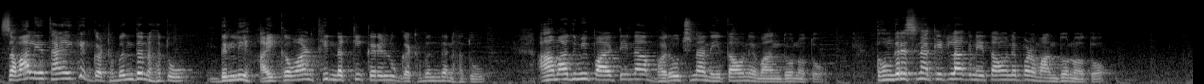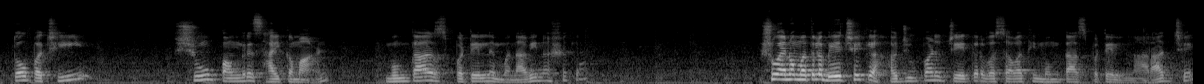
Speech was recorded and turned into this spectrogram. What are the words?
સવાલ એ થાય કે ગઠબંધન હતું, દિલ્હી હાઈકમાન્ડથી નક્કી કરેલું ગઠબંધન હતું, આમ આદમી પાર્ટીના ભરૂચના નેતાઓને વાંધો નહોતો, કોંગ્રેસના કેટલાક નેતાઓને પણ વાંધો નહોતો. તો પછી શું કોંગ્રેસ હાઈકમાન્ડ મુમતાઝ પટેલને મનાવી ન શક્યા? શું એનો મતલબ એ છે કે હજુ પણ ચેતર વસાવાથી મુમતાઝ પટેલ નારાજ છે?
